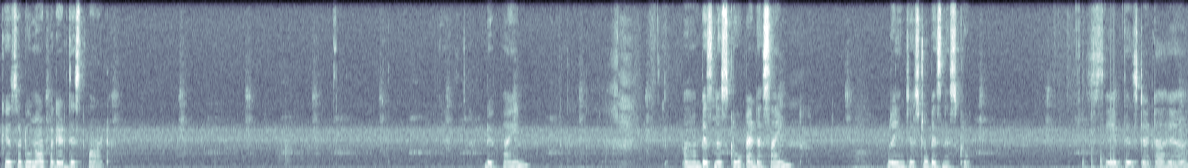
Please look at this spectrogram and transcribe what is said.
Okay so do not forget this part. Define uh, business group and assign ranges to business group. Save this data here.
